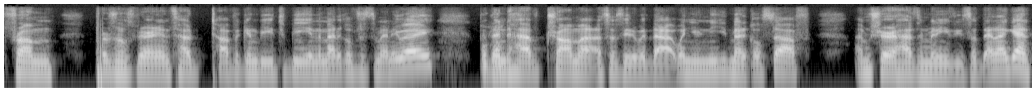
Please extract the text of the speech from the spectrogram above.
from personal experience how tough it can be to be in the medical system anyway, but then to have trauma associated with that when you need medical stuff, I'm sure it hasn't been easy. So and again,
